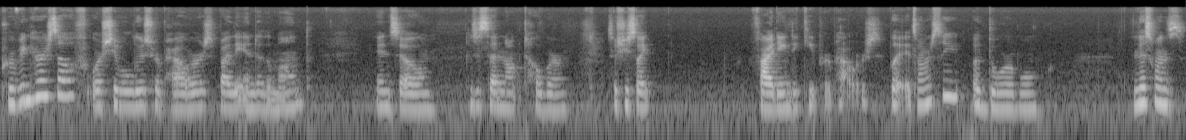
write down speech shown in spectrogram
proving herself or she will lose her powers by the end of the month. And so, it's set in October. So she's like fighting to keep her powers. But it's honestly adorable. And this one's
